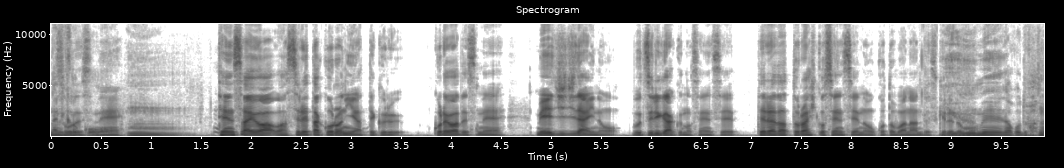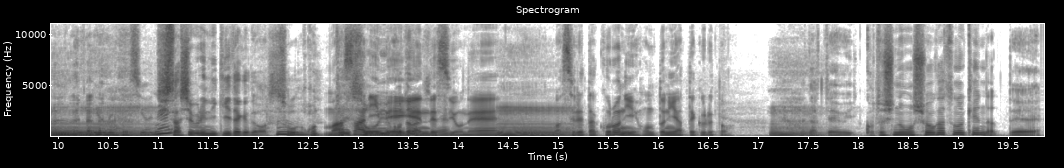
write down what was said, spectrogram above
何かこう。そうですね。うん。天才は忘れた頃にやってくる。これはですね明治時代の物理学の先生寺田虎彦先生のお言葉なんですけれども。有名な言葉ね。有名ですよね。久しぶりに聞いたけど、そううん。まさに名言ですよよね。うん。忘れた頃に本当にやってくるとうん。だって今年のお正月の件だって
